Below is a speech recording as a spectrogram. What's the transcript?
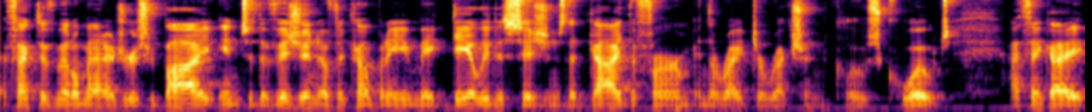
Effective middle managers who buy into the vision of the company make daily decisions that guide the firm in the right direction. Close quote. I think I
